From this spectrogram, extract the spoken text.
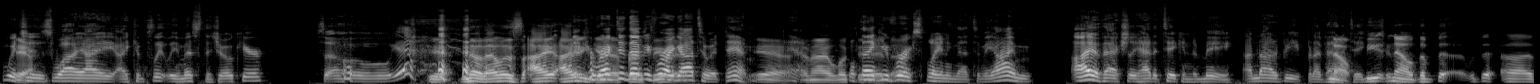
which yeah. is why I I completely missed the joke here. So yeah. yeah. No, that was I. I didn't corrected that, that before either. I got to it. Damn. Yeah, Damn. and I looked. At it. Well, thank you for uh, explaining that to me. I'm I have actually had it taken to me. I'm not a beat, but I've had no, it taken the, to no, me. the the uh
